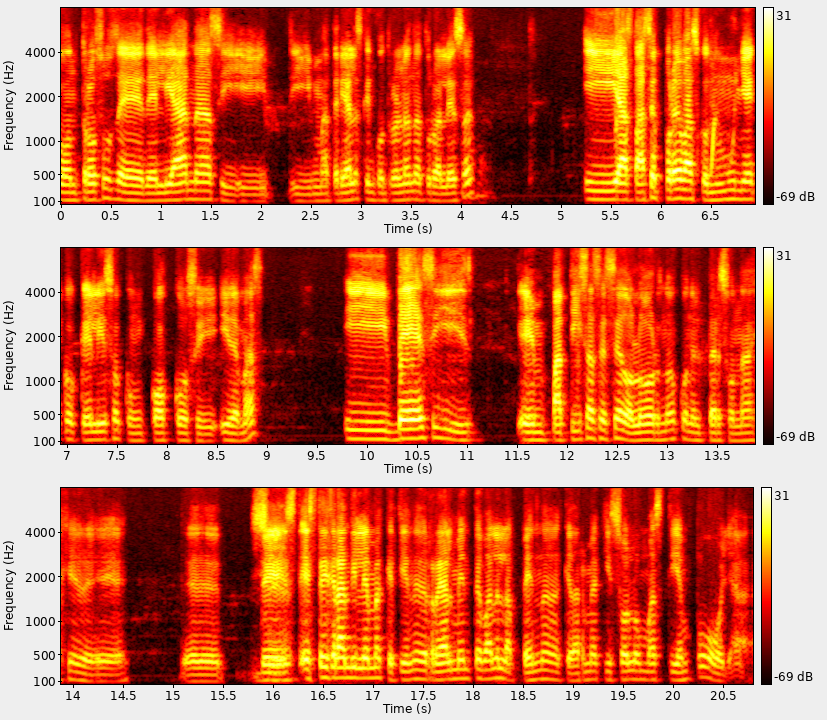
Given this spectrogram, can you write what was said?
con trozos de, de lianas y y materiales que encontró en la naturaleza. Y hasta hace pruebas con un muñeco que él hizo con cocos y, demás. Y ves y empatizas ese dolor, ¿no? Con el personaje de, de, este, este, gran dilema que tiene, ¿realmente vale la pena quedarme aquí solo más tiempo o ya,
